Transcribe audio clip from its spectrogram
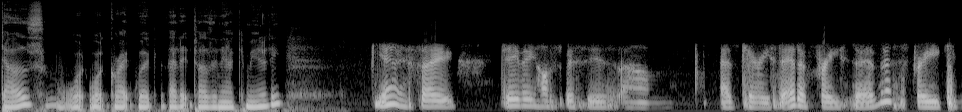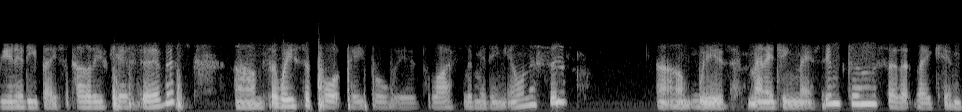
does, what, what great work that it does in our community? Yeah, so GV Hospice is. Um, as Terri said, a free service, free community based palliative care service. Um, so we support people with life limiting illnesses, um, with managing their symptoms so that they can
